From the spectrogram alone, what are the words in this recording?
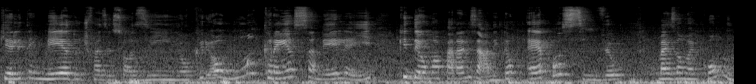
que ele tem medo de fazer sozinho, criou alguma crença nele aí que deu uma paralisada. Então é possível, mas não é comum.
